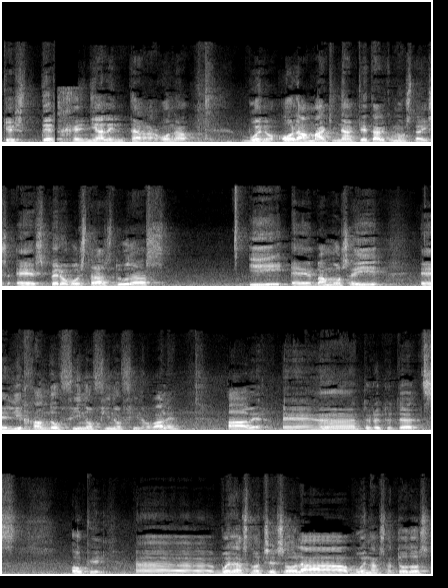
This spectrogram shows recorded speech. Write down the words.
que estés genial en Tarragona. Bueno, hola máquina, ¿qué tal? ¿Cómo estáis? Eh, espero vuestras dudas y eh, vamos a ir lijando fino, fino, fino, ¿vale? A ver, ok, buenas noches, hola, buenas a todos.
